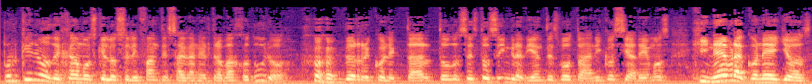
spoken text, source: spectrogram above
¿Por qué no dejamos que los elefantes hagan el trabajo duro? De recolectar todos estos ingredientes botánicos y haremos ginebra con ellos.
